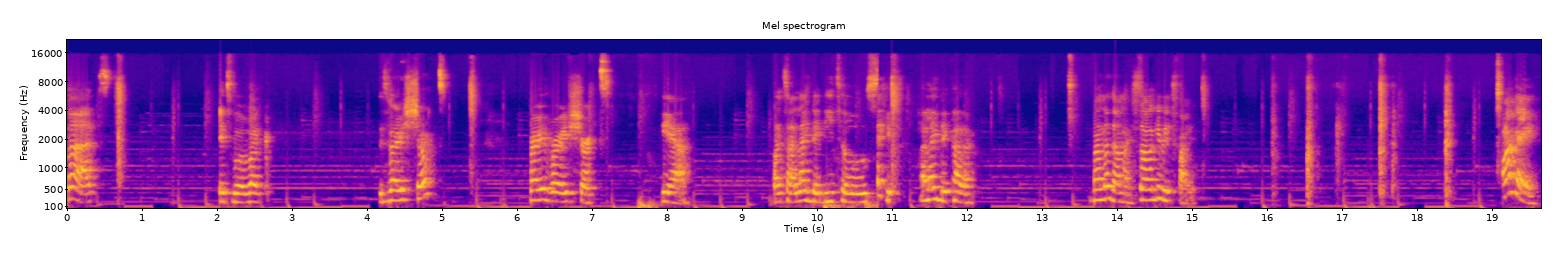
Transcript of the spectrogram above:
But it will work. It's very short, very, very short. Yeah, but I like the details. I it. I like the color. But not that so I'll give it five. Okay.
